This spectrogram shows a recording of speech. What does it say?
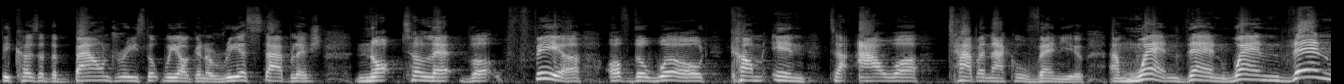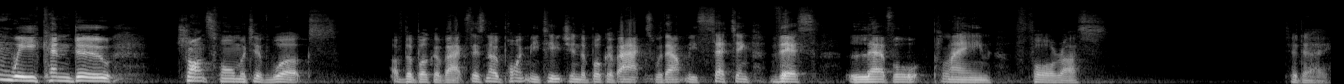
because of the boundaries that we are going to reestablish, not to let the fear of the world come in to our tabernacle venue. And when, then, when, then we can do transformative works of the book of Acts. There's no point me teaching the book of Acts without me setting this level plane for us today.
